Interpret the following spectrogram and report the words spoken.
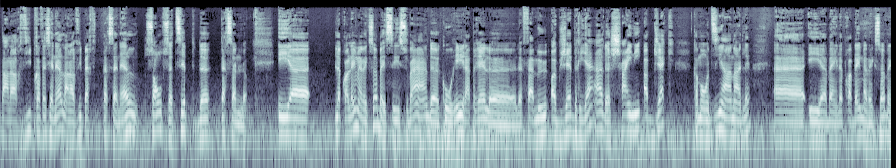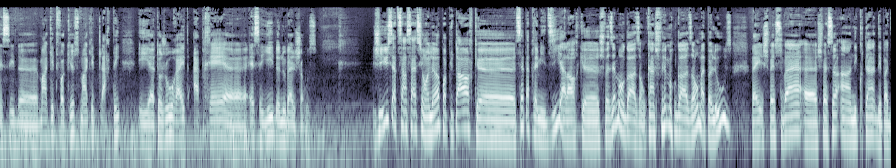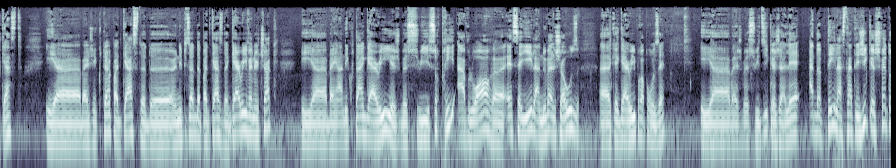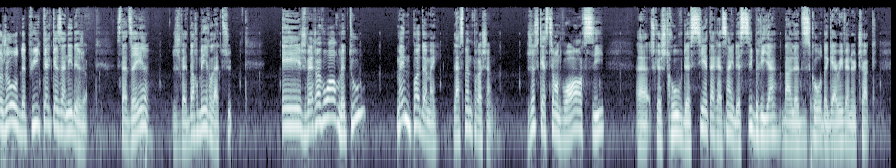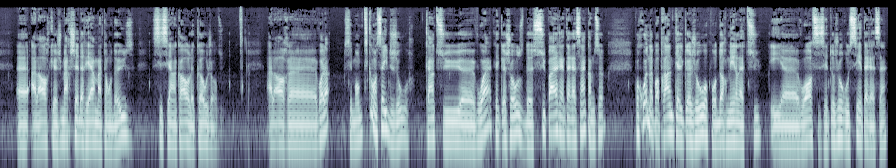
dans leur vie professionnelle, dans leur vie personnelle, sont ce type de personnes-là. Et euh, le problème avec ça, ben, c'est souvent hein, de courir après le, fameux objet brillant, hein, de shiny object, comme on dit en anglais. Euh, et euh, ben le problème avec ça, ben c'est de manquer de focus, manquer de clarté et toujours être après essayer de nouvelles choses. J'ai eu cette sensation-là pas plus tard que cet après-midi, alors que je faisais mon gazon. Quand je fais mon gazon, ma pelouse, ben je fais souvent, euh, je fais ça en écoutant des podcasts. Et euh, ben j'ai écouté un podcast de, un épisode de podcast de Gary Vaynerchuk. Et euh, ben en écoutant Gary, je me suis surpris à vouloir essayer la nouvelle chose que Gary proposait. Et euh, ben, je me suis dit que j'allais adopter la stratégie que je fais toujours depuis quelques années déjà. C'est-à-dire, je vais dormir là-dessus et je vais revoir le tout, même pas demain, la semaine prochaine. Juste question de voir si euh, ce que je trouve de si intéressant et de si brillant dans le discours de Gary Vaynerchuk, euh, alors que je marchais derrière ma tondeuse, si c'est encore le cas aujourd'hui. Alors voilà, c'est mon petit conseil du jour. Quand tu euh, vois quelque chose de super intéressant comme ça, pourquoi ne pas prendre quelques jours pour dormir là-dessus et euh, voir si c'est toujours aussi intéressant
